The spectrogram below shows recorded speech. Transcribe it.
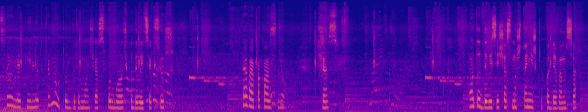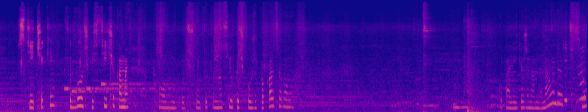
Це для підлітків. Ну, тут будемо зараз футболочку дивитися, Ксюш. Давай, показуй. Зараз. Отут дивися, зараз ми штанішки подивимося. Стічики, футболочки з стічиками. Мабуть, що тут у нас юбочку вже показувала. Купальники вже нам не треба. Все.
